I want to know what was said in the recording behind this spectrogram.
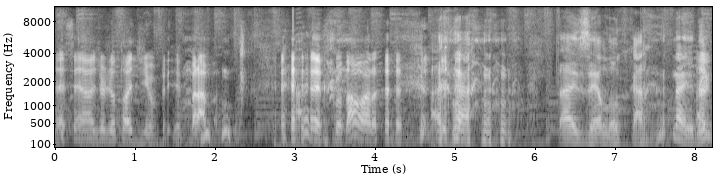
Essa é a Jojo Todinho, br- braba. Ficou da hora. tá, Zé é louco, cara. Não, eu nem.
